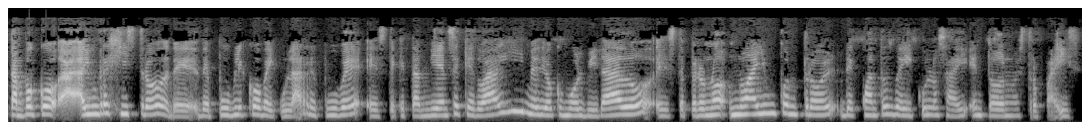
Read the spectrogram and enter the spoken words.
tampoco hay un registro de, de, público vehicular, Repube, este, que también se quedó ahí medio como olvidado, este, pero no, no hay un control de cuántos vehículos hay en todo nuestro país,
